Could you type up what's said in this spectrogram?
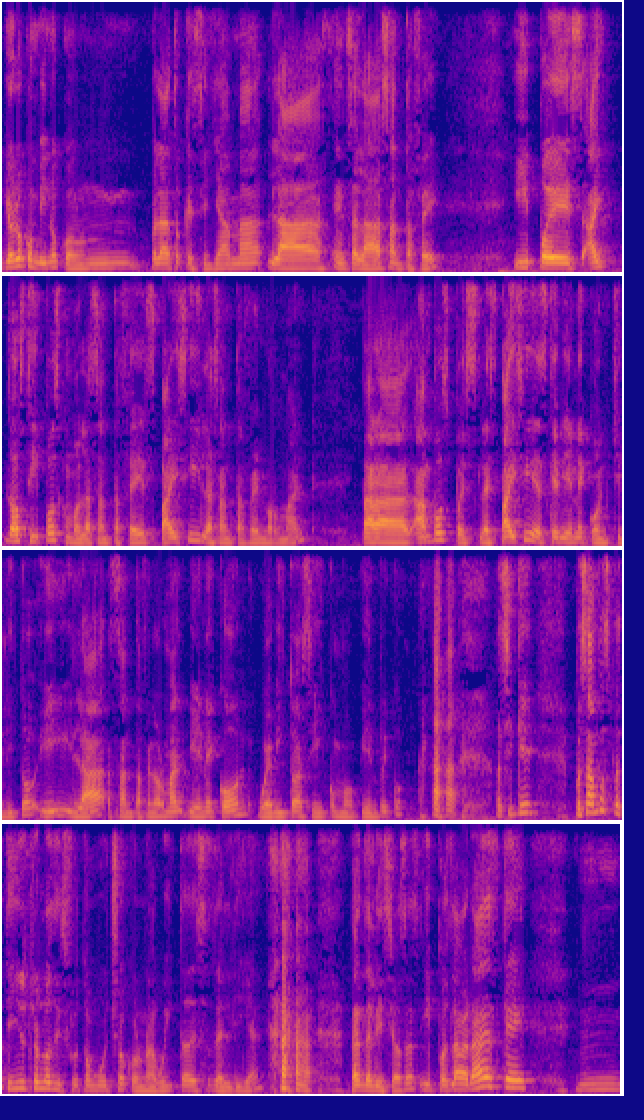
yo lo combino con un plato que se llama la ensalada Santa Fe. Y pues hay dos tipos, como la Santa Fe Spicy y la Santa Fe normal. Para ambos, pues la spicy es que viene con chilito y la Santa Fe normal viene con huevito así como bien rico. así que, pues ambos platillos yo los disfruto mucho con una agüita de esas del día, tan deliciosas. Y pues la verdad es que mm,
